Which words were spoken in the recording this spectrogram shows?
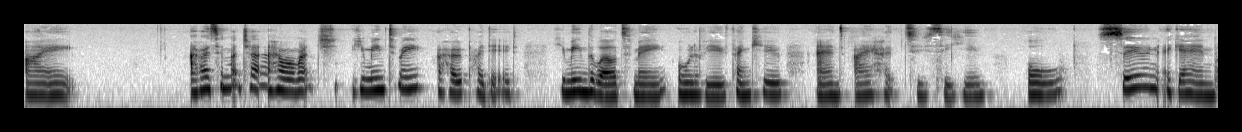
I have I said much how much you mean to me? I hope I did. You mean the world to me, all of you. Thank you, and I hope to see you all soon again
